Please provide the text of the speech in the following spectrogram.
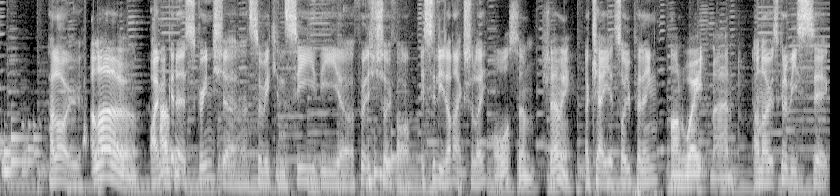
Hello. Hello. I'm How's gonna it- screen share so we can see the uh, footage so far. It's nearly done actually. Awesome. Show me. Okay, it's opening. Can't wait, man. Oh no, it's gonna be sick.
